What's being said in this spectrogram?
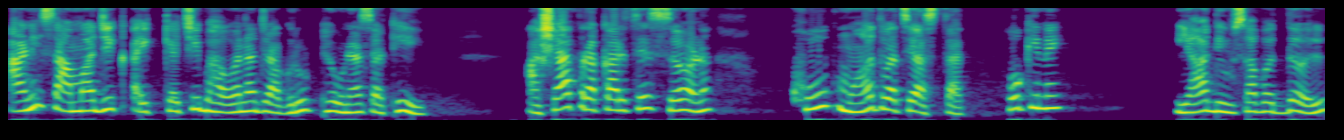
आणि सामाजिक ऐक्याची भावना जागृत ठेवण्यासाठी अशा प्रकारचे सण खूप महत्त्वाचे असतात हो की नाही? या दिवसाबद्दल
